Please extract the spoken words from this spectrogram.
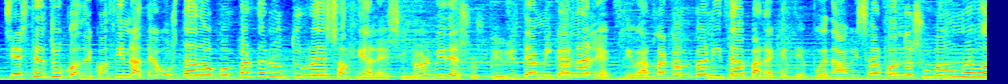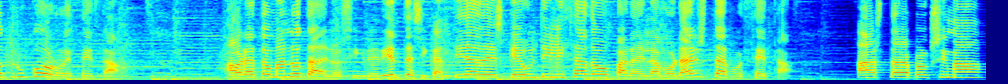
Si este truco de cocina te ha gustado, compártelo en tus redes sociales y no olvides suscribirte a mi canal y activar la campanita para que te pueda avisar cuando suba un nuevo truco o receta. Ahora toma nota de los ingredientes y cantidades que he utilizado para elaborar esta receta. ¡Hasta la próxima!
